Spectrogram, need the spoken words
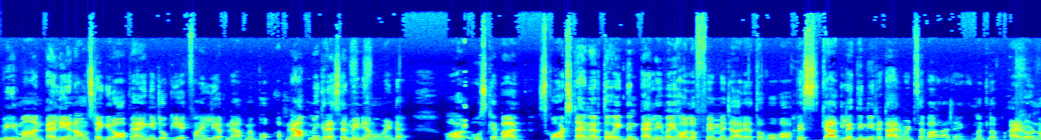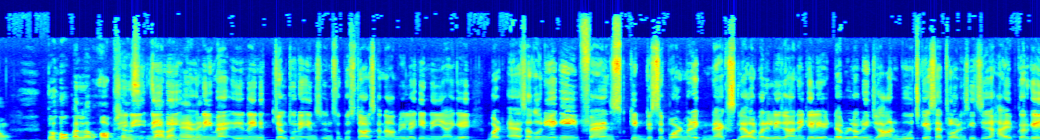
वीर महान पहली अनाउंसड है कि रॉ पे आएँगे, जो कि एक फाइनली अपने आप में अपने आप में एक रेसलमेनिया मोमेंट है। और उसके बाद स्कॉट स्टाइनर तो एक दिन पहले ही भाई हॉल ऑफ़ फेम में जा रहे हैं तो वो वापस क्या अगले दिन ही रिटायरमेंट से बाहर आ जाएँगे? मतलब आई डोंट नो तो मतलब ऑप्शन ज़्यादा है नहीं। नहीं मैं नहीं नहीं चल तूने इन इन सुपरस्टार्स का नाम ले लिया कि नहीं आएँगे। बट ऐसा तो नहीं है कि फैंस की डिसअपॉइंटमेंट एक नेक्स्ट लेवल पर ही ले जाने के लिए। डब्ल्यू डब्ल्यू जान बूझ के सेथ रॉलिंस की चीज़ें हाइप करके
